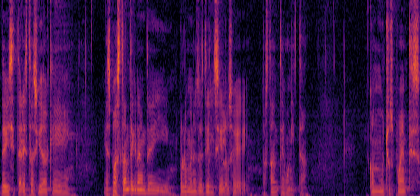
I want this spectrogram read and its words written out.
de visitar esta ciudad que es bastante grande y por lo menos desde el cielo se ve bastante bonita, con muchos puentes.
